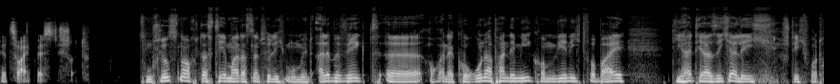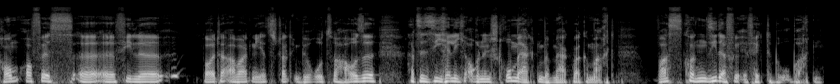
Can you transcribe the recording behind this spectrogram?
der zweitbeste Schritt. Zum Schluss noch das Thema, das natürlich im Moment alle bewegt. Äh, auch an der Corona-Pandemie kommen wir nicht vorbei. Die hat ja sicherlich, Stichwort Homeoffice, äh, viele Leute arbeiten jetzt statt im Büro zu Hause, hat sie sicherlich auch in den Strommärkten bemerkbar gemacht. Was konnten Sie da für Effekte beobachten?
